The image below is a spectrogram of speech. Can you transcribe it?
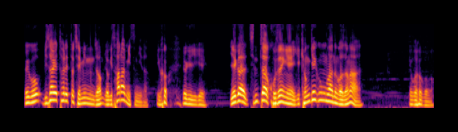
그리고 미사일 터렛도 재밌는 점 여기 사람이 있습니다. 이거 여기 이게 얘가 진짜 고생해. 이게 경계 근무하는 거잖아. 이거 이거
